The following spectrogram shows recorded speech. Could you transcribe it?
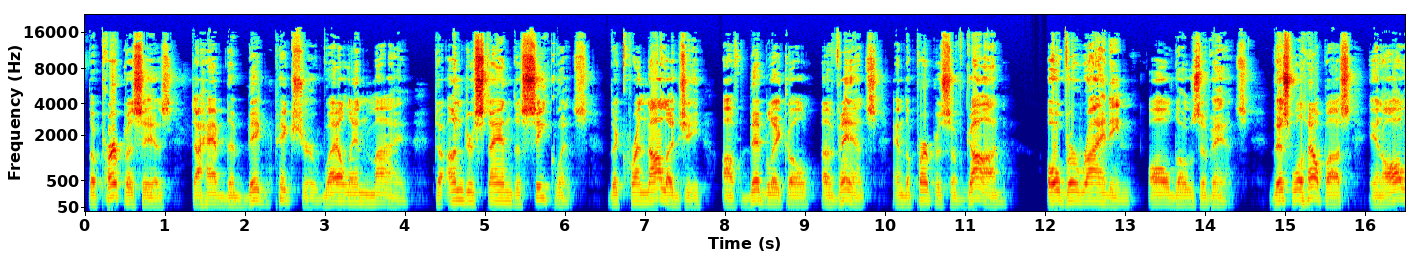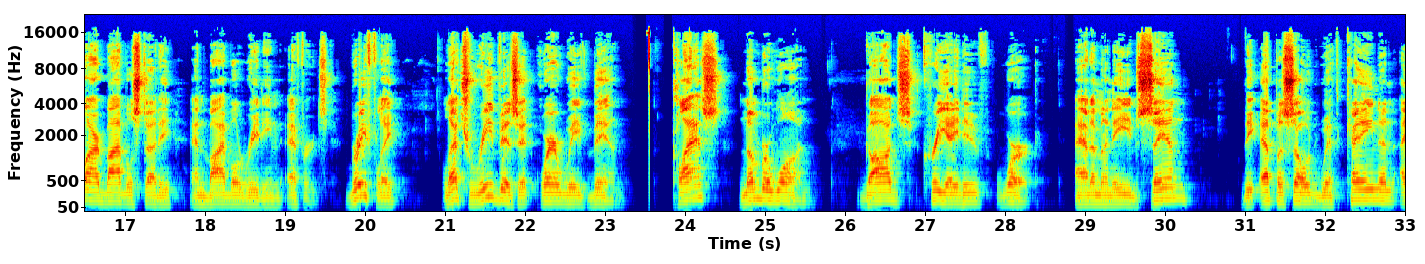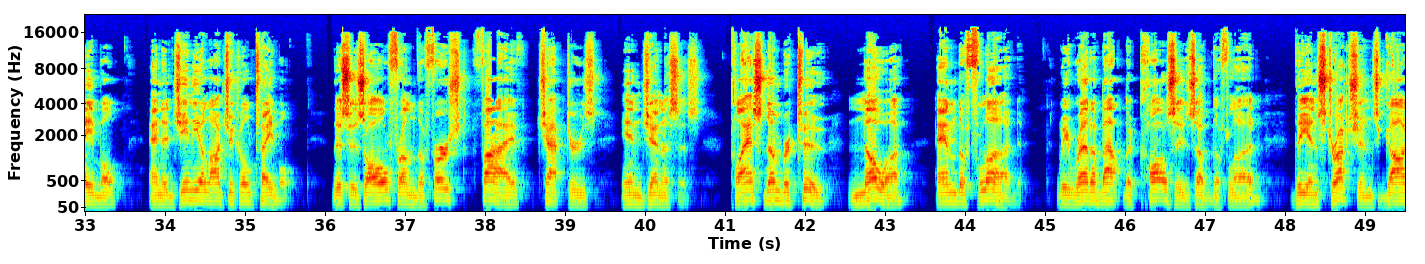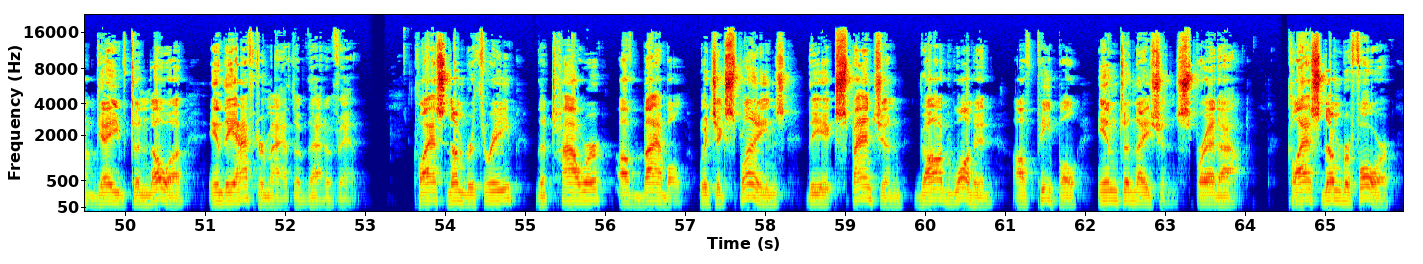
The purpose is to have the big picture well in mind, to understand the sequence, the chronology of biblical events, and the purpose of God overriding all those events. This will help us in all our Bible study and Bible reading efforts. Briefly, let's revisit where we've been. Class number one God's creative work. Adam and Eve's sin, the episode with Cain and Abel, and a genealogical table. This is all from the first five chapters in Genesis. Class number two, Noah and the flood. We read about the causes of the flood, the instructions God gave to Noah in the aftermath of that event. Class number three, the Tower of Babel, which explains the expansion God wanted of people into nations spread out. Class number four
